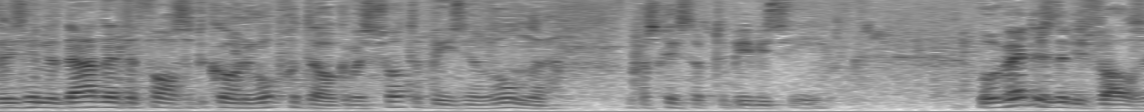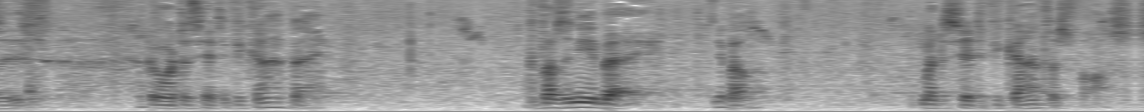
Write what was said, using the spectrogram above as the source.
Er is inderdaad net een valse de koning opgedoken bij Sotheby's in Londen. Dat was gisteren op de BBC. Hoe weten ze dat die vals is? Er hoort een certificaat bij. Dat was er niet bij. Jawel. Maar het certificaat was vals.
